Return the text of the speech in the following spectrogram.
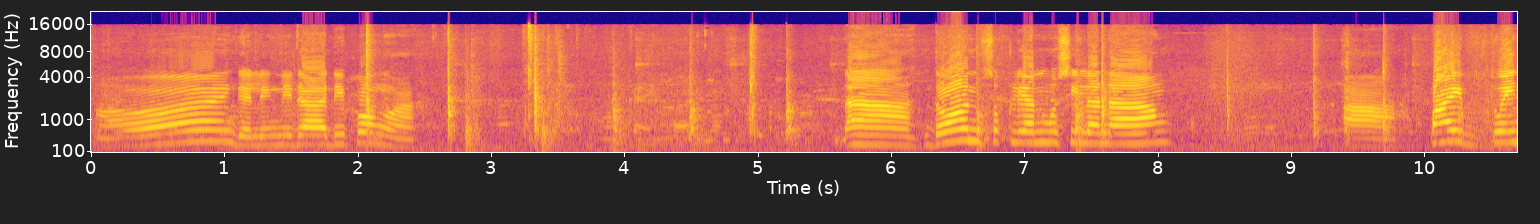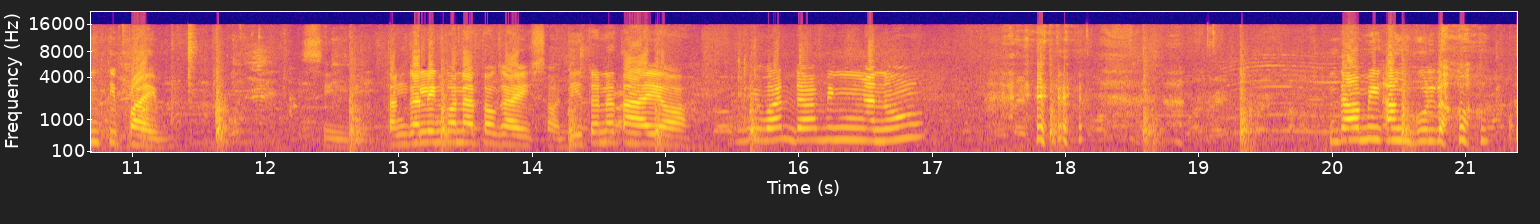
Ay, galing ni Daddy Pong, ah. Okay. Ah, doon, suklian mo sila ng ah, 525. Sige. Tanggalin ko na to guys. So, dito na tayo. Di ba? Ang daming ano? Ang daming anggulo.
